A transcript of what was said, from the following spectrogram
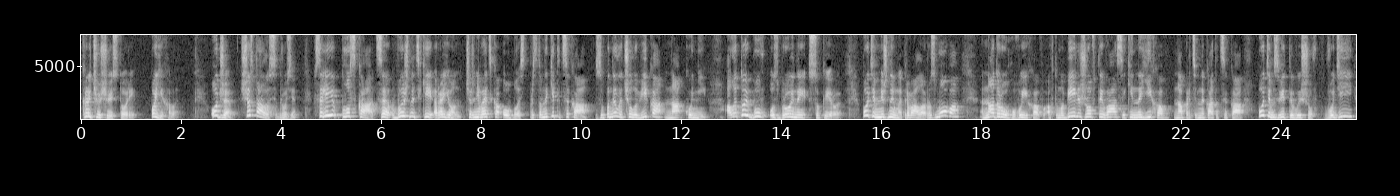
кричущої історії. Поїхали. Отже, що сталося, друзі? В селі Плоска, це Вижницький район, Чернівецька область. Представники ТЦК зупинили чоловіка на коні, але той був озброєний сокирою. Потім між ними тривала розмова. На дорогу виїхав автомобіль жовтий ВАЗ, який наїхав на працівника ТЦК. Потім звідти вийшов водій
